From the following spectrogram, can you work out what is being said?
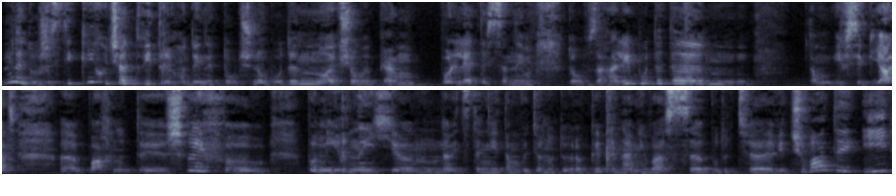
не дуже стійкий, хоча 2-3 години точно буде. Ну, якщо ви прям полетеся ним, то взагалі будете там і всі п'ять е, пахнути. Е, помірний, е, ну, на відстані там витягнутої руки, принаймні вас е, будуть е, відчувати. І,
